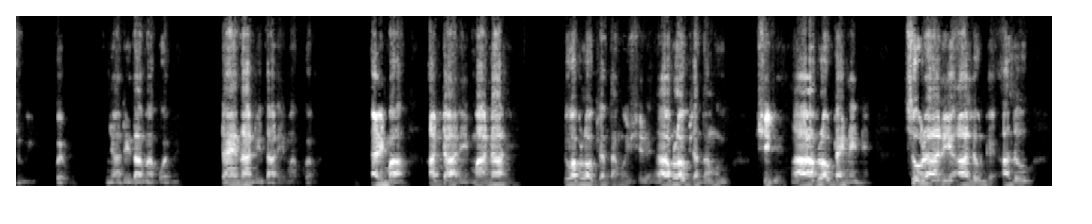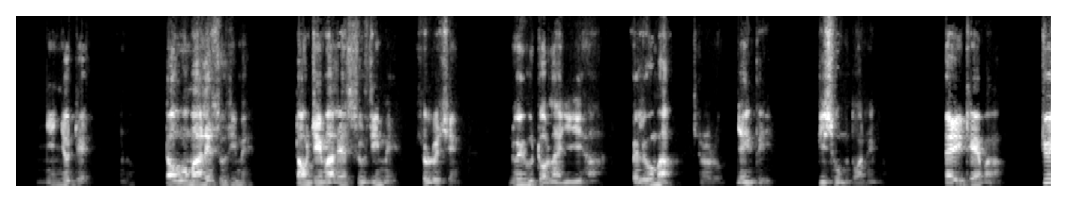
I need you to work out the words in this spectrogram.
စုကြီးဖွဲ့ဖို့ညာဒေသမှာဖွဲ့မယ်တိုင်းရင်းသားဒေသတွေမှာဖွဲ့မယ်အဲဒီမှာအတ္တတွေမာနတွေသူကဘယ်လောက်ဖြတ်တမ်းမှုရှိတယ်ငါဘယ်လောက်ဖြတ်တမ်းမှုရှိတယ်ငါဘယ်လောက်တိုက်နိုင်တယ်ဆိုတာတွေအားလုံးတဲ့အားလုံးညင်ညွတ်တဲ့နော် တောင်ပေါ်မှာလည်းစူးစီးမယ်တောင်ကျေမှာလည်းစူးစီးမယ်ဆိုလို့ရှိရင်ຫນွေဦးတော်လှန်ရေးဟာဘယ်လိုမှကျွန်တော်တို့ငိမ့်သေးပြီးဆုံးမသွားနိုင်ဘူးအဲ့ဒီထဲမှာကျွေ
